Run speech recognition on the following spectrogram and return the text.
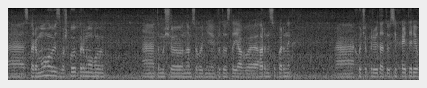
е, з перемогою, з важкою перемогою, тому що нам сьогодні протистояв гарний суперник. Хочу привітати усіх хейтерів,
